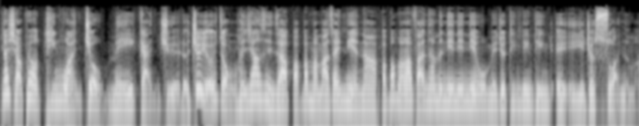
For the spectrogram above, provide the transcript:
那小朋友听完就没感觉了，就有一种很像是你知道，爸爸妈妈在念啊，爸爸妈妈反正他们念念念，我们也就听听听，诶，也就算了嘛。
